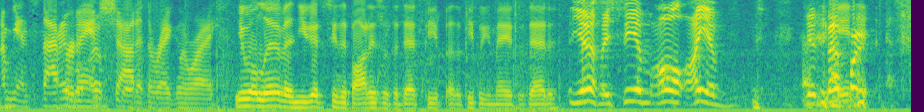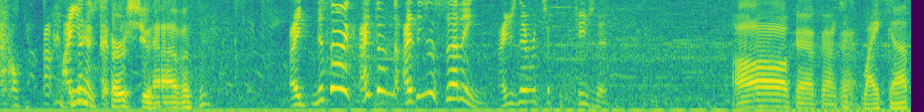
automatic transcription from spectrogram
I'm getting I snipered will- and shot at the regular way. You will live, and you get to see the bodies of the dead people, of the people you made dead. Yes, I see them all. I have. Yeah, that part. It's Ow! I, I, like a curse you have. I this not, I don't. I think it's a setting. I just never ch- changed it. Oh, okay, okay, okay. Just wake up,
